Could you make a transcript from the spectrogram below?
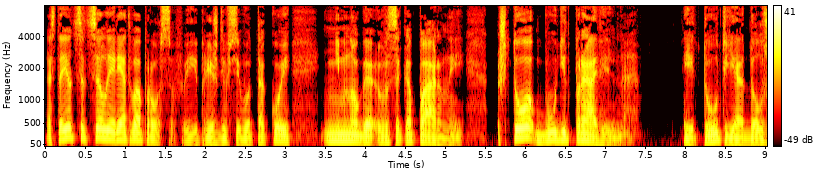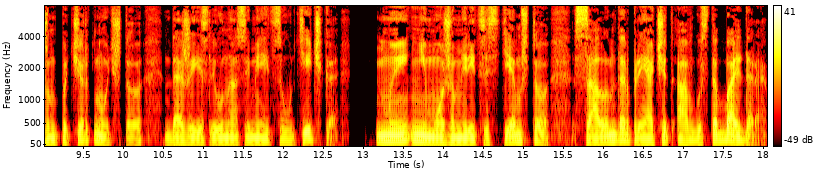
остается целый ряд вопросов, и прежде всего такой немного высокопарный. Что будет правильно? И тут я должен подчеркнуть, что даже если у нас имеется утечка, мы не можем мириться с тем, что Саландер прячет Августа Бальдера.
